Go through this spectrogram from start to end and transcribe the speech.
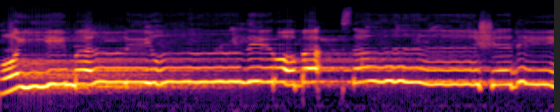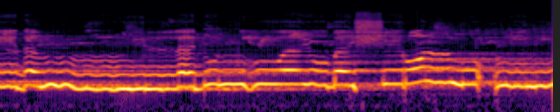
قيما لينذر بأسا شديدا من لدنه ويبشر المؤمنين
